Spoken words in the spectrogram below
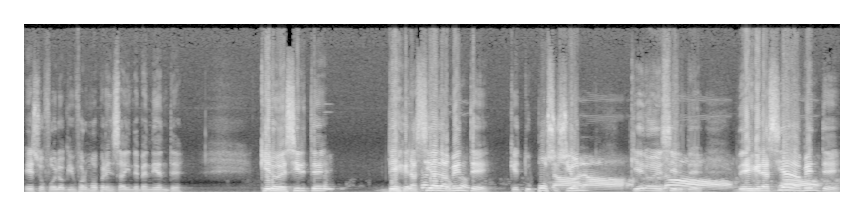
Eso fue lo que informó Prensa Independiente. Quiero decirte, desgraciadamente, que tu posición, No, no, quiero decirte, no, desgraciadamente,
